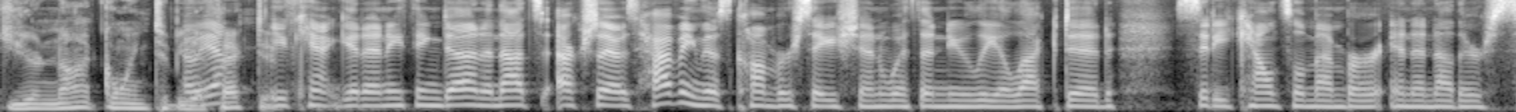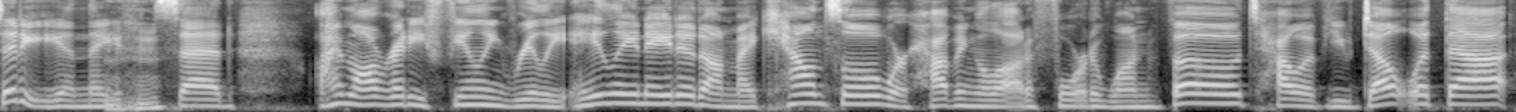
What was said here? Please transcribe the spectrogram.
you're not going to be oh, effective. You can't get anything done. And that's actually, I was having this conversation with a newly elected city council member in another city, and they mm-hmm. said, I'm already feeling really alienated on my council. We're having a lot of four to one votes. How have you dealt with that?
